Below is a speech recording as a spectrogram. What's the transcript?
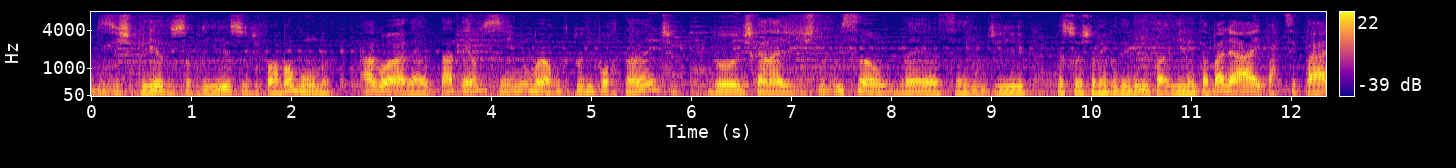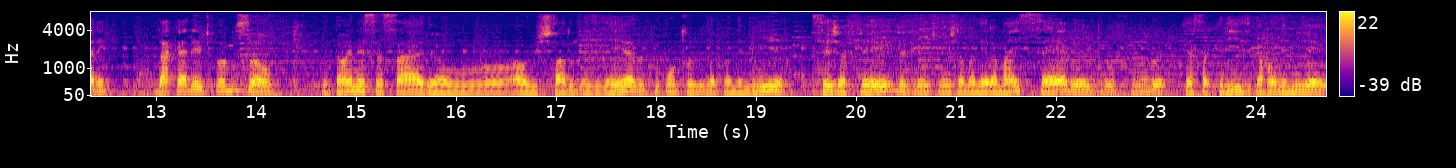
desespero sobre isso de forma alguma. Agora, está tendo sim uma ruptura importante dos canais de distribuição, né? Assim, de pessoas também poderem irem trabalhar e participarem da cadeia de produção. Então é necessário ao, ao, Estado brasileiro que o controle da pandemia seja feito, evidentemente, da maneira mais séria e profunda que essa crise, que a pandemia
